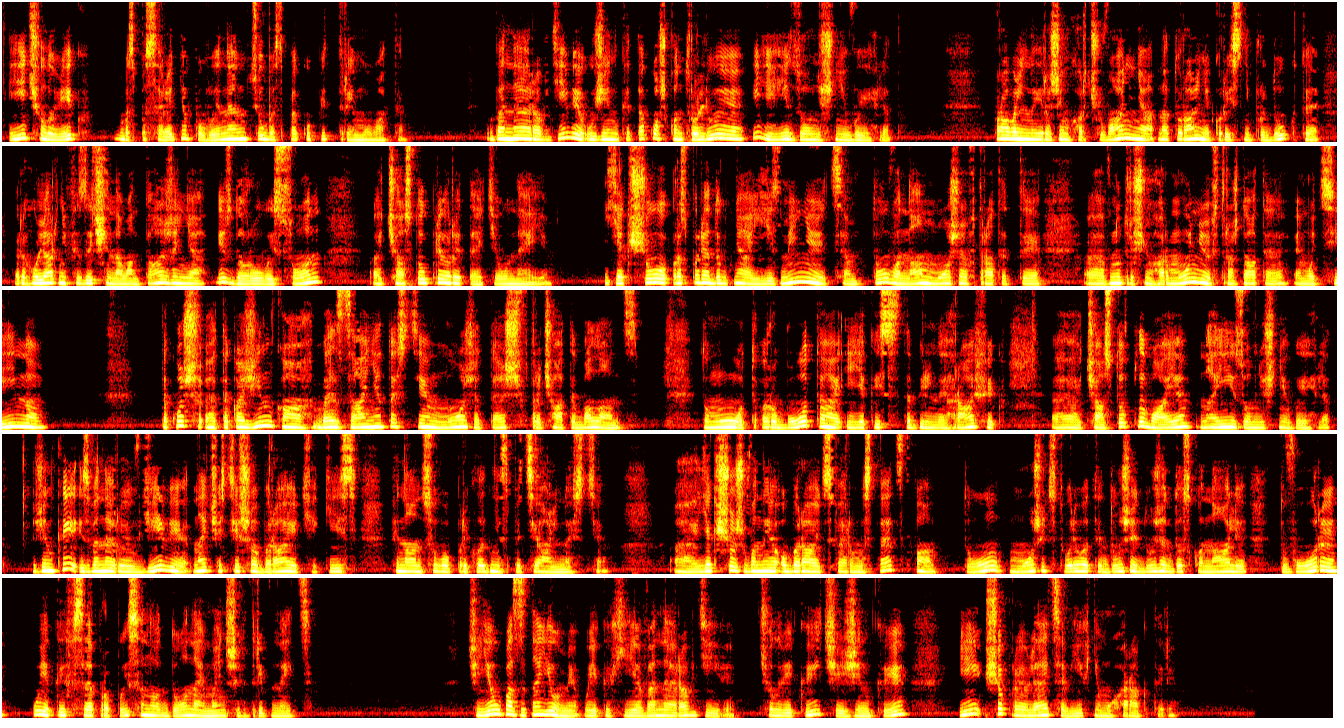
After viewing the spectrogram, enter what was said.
і чоловік безпосередньо повинен цю безпеку підтримувати. Венера в Діві у жінки також контролює і її зовнішній вигляд. Правильний режим харчування, натуральні корисні продукти, регулярні фізичні навантаження і здоровий сон е, часто у пріоритеті у неї. Якщо розпорядок дня її змінюється, то вона може втратити е, внутрішню гармонію, страждати емоційно. Також е, така жінка без зайнятості може теж втрачати баланс. Тому от робота і якийсь стабільний графік е, часто впливає на її зовнішній вигляд. Жінки із Венерою в Діві найчастіше обирають якісь фінансово-прикладні спеціальності. Е, якщо ж вони обирають сферу мистецтва, то можуть створювати дуже дуже досконалі твори, у яких все прописано до найменших дрібниць. Чи є у вас знайомі, у яких є Венера в Діві, чоловіки чи жінки, і що проявляється в їхньому характері?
